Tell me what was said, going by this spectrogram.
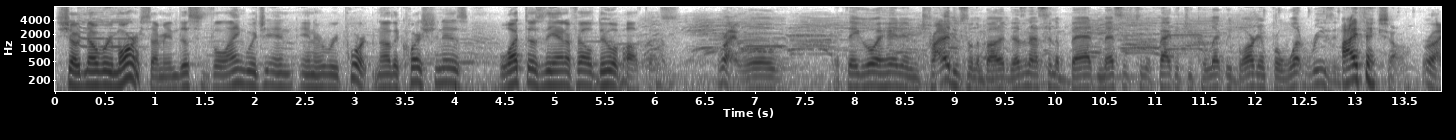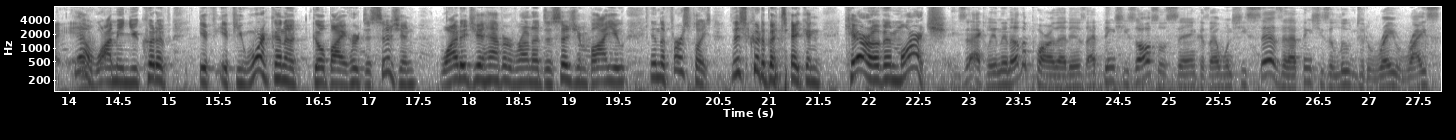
showed no remorse. I mean, this is the language in, in her report. Now, the question is, what does the NFL do about this? Right, well, if they go ahead and try to do something about it, doesn't that send a bad message to the fact that you collectively bargained for what reason? I think so. Right. Yeah, well, I mean, you could have, if, if you weren't going to go by her decision, why did you have her run a decision by you in the first place? This could have been taken care of in March. Exactly. And then the other part of that is, I think she's also saying, because when she says it, I think she's alluding to the Ray Rice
